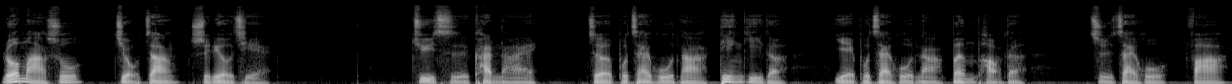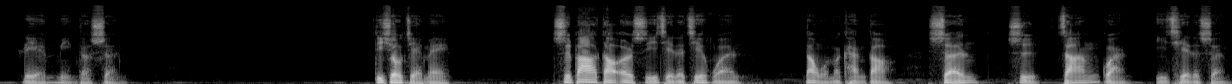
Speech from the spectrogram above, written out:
罗马书九章十六节，据此看来。这不在乎那定义的，也不在乎那奔跑的，只在乎发怜悯的神。弟兄姐妹，十八到二十一节的经文，让我们看到神是掌管一切的神。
